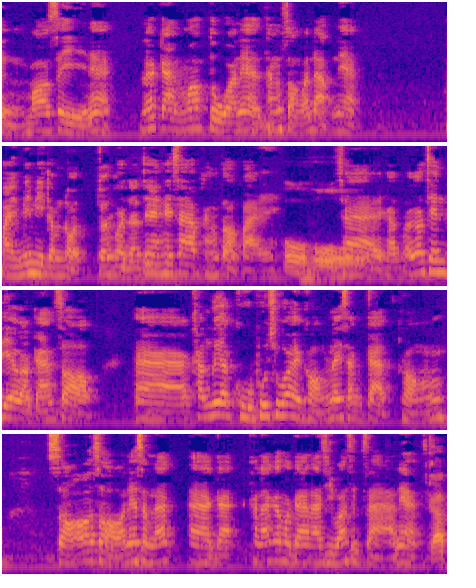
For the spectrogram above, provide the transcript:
.1 ม .4 เนี่ย และการมอบตัวเนี่ยทั้งสองระดับเนี่ยไปไม่มีกำหนดจนกว่าจะแจ้งให้ทราบครั้งต่อไป โอ้โห ใช่ครับ แล้วก็เช่นเดียวกับการสอบอ่าคัดเลือกครูผู้ช่วยของในสังกัดของสอสเนี่ยสำนักอ่ากะคณะกรรมการอาชีวศึกษาเนี่ยครับ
